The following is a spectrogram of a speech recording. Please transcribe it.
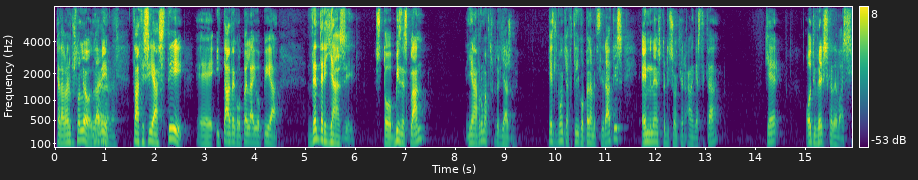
Καταλαβαίνεις πώς το λέω; δηλαδή, ναι, ναι. θα θυσιαστεί ε, η τάδε κοπέλα η οποία δεν ταιριάζει στο business plan για να βρούμε αυτούς που ταιριάζουν. Και έτσι λοιπόν και αυτή η κοπέλα με τη σειρά της έμεινε στο street soccer αναγκαστικά και ό,τι βρέξεις κατεβάσεις.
